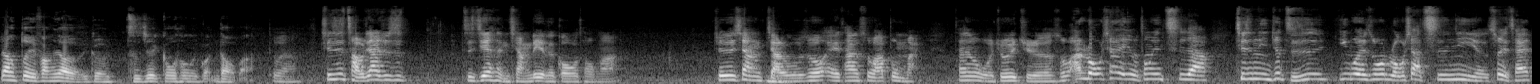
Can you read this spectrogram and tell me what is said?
让对方要有一个直接沟通的管道吧。对啊，其实吵架就是直接很强烈的沟通啊，就是像假如说，哎、嗯欸，他说他不买。但是我就会觉得说啊，楼下也有东西吃啊。其实你就只是因为说楼下吃腻了，所以才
